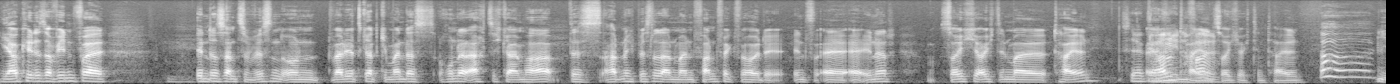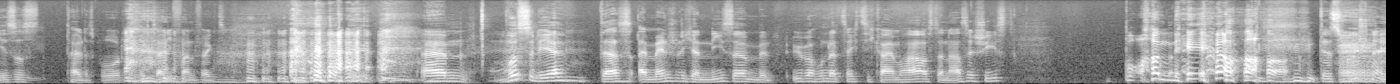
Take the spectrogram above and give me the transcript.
Ja, okay, das ist auf jeden Fall interessant zu wissen. Und weil du jetzt gerade gemeint hast, 180 km/h, das hat mich ein bisschen an meinen Fun-Fact für heute äh, erinnert. Soll ich euch den mal teilen? Sehr Äh, gern. jeden teilen. Fall. Soll ich euch den teilen? Ah, Jesus teilt das Brot und ich teile die Fun Facts. ähm, wusstet ihr, dass ein menschlicher Nieser mit über 160 km/h aus der Nase schießt? Boah, nee. Das ist schon schnell.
